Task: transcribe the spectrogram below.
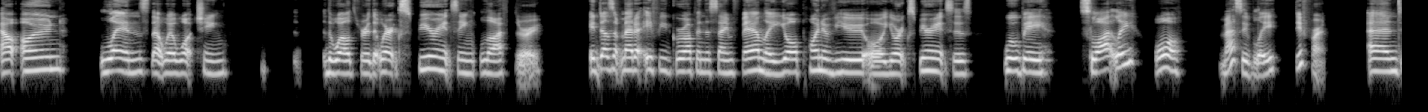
our own lens that we're watching the world through, that we're experiencing life through. It doesn't matter if you grew up in the same family, your point of view or your experiences will be slightly or massively different. And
